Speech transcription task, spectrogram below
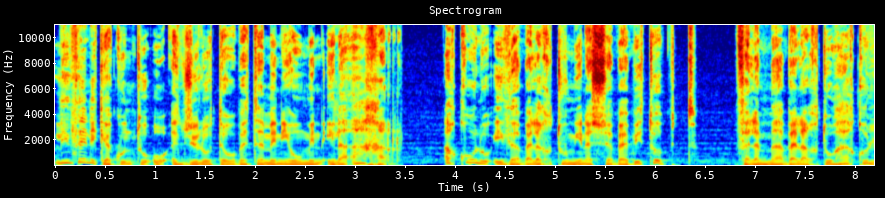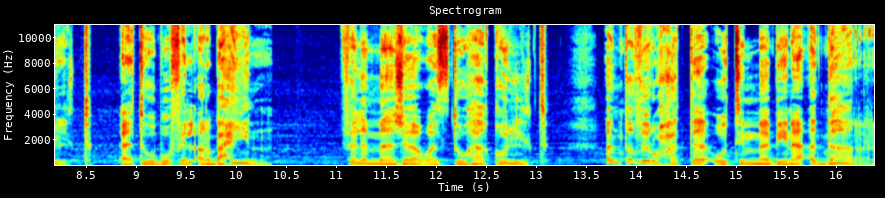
لذلك كنت أؤجل التوبة من يوم إلى آخر. أقول إذا بلغت من الشباب تبت فلما بلغتها قلت أتوب في الأربعين. فلما جاوزتها قلت أنتظر حتى أتم بناء الدار.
